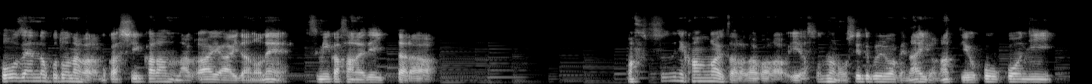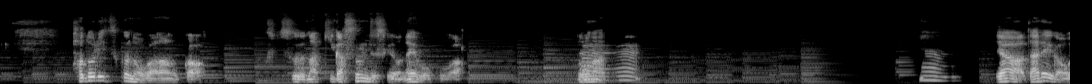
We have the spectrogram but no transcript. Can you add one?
当然のことながら昔からの長い間のね積み重ねでいったら、まあ、普通に考えたらだからいやそんなの教えてくれるわけないよなっていう方向にたどり着くのがなんか普通な気がするんですけどね僕は。どうなん、じゃあ誰が教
